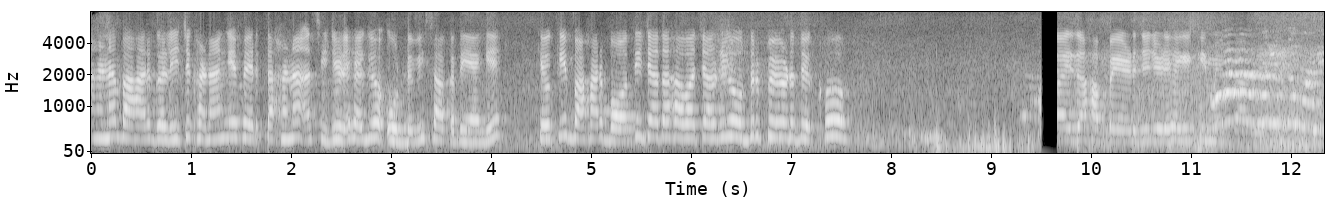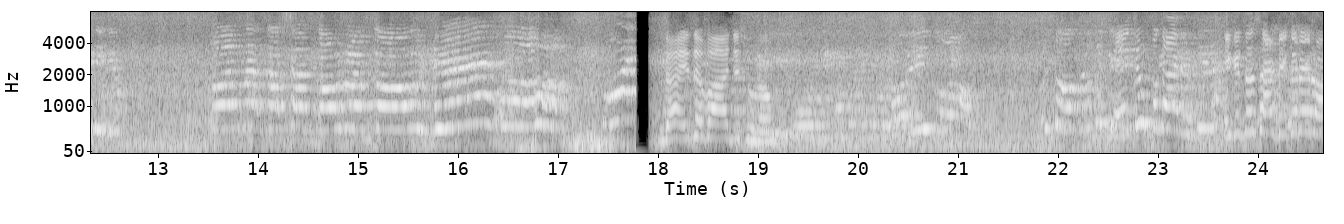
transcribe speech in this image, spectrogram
ਹਨਾ ਬਾਹਰ ਗਲੀ 'ਚ ਖੜਾਂਗੇ ਫਿਰ ਤਾਂ ਹਨਾ ਅਸੀਂ ਜਿਹੜੇ ਹੈਗੇ ਉਹ ਉੱਡ ਵੀ ਸਕਦੇ ਹੈਗੇ ਕਿਉਂਕਿ ਬਾਹਰ ਬਹੁਤ ਹੀ ਜ਼ਿਆਦਾ ਹਵਾ ਚੱਲ ਰਹੀ ਹੈ ਉਧਰ ਪੇੜ ਦੇਖੋ ਗਾਇਜ਼ ਆਹ ਪੇੜ ਜਿਹੇ ਜਿਹੜੇ ਹੈਗੇ ਕਿਵੇਂ ਕਰ ਰਹੇ ਨੇ ਗਾਇਜ਼ ਆਵਾਜ਼ ਸੁਣੋ ਇਹ ਚੁੱਪ ਕਰ ਇੱਕ ਤਾਂ ਸਾਡੇ ਘਰੇ ਰੌਲਾ ਇੰਨਾ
